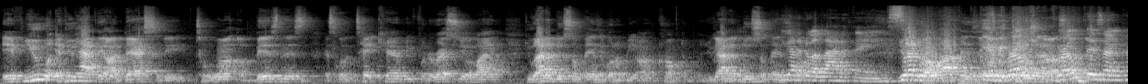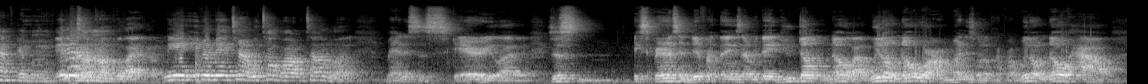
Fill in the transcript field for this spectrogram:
if you if you have the audacity to want a business that's going to take care of you for the rest of your life, you got to do some things that are going to be uncomfortable. You got to do some things. You got to do a lot of things. You got to do a lot of things. Everything. Growth, growth is uncomfortable. It is uncomfortable. Like me, and even me and Taryn, we talk about all the time. Like, man, this is scary. Like, just experiencing different things every day. You don't know. Like, we don't know where our money's going to come from. We don't know how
